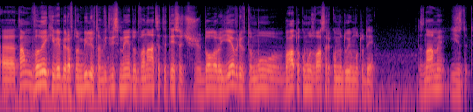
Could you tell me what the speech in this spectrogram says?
Е, Там великий вибір автомобілів там, від 8 до 12 тисяч доларів євро, тому багато кому з вас рекомендуємо туди з нами їздити.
